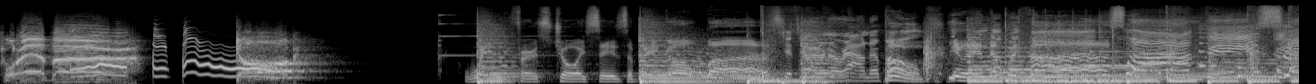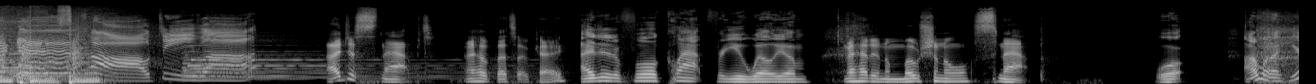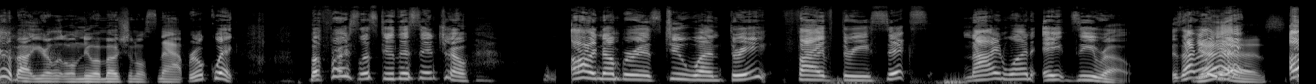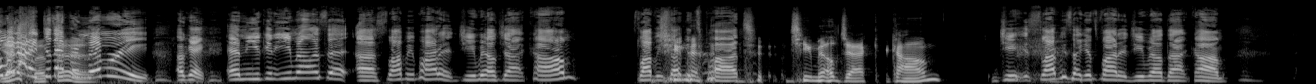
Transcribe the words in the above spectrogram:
Forever. Dog. When your first choice is a big old bus, You turn around and boom, oh. you end up with a sloppy seconds. Oh, diva. I just snapped. I hope that's okay. I did a full clap for you, William. I had an emotional snap. Well, I want to hear about your little new emotional snap real quick. But first, let's do this intro. Our number is 213 536 9180. Is that really it? yes. Oh my god, I did that from memory. Okay, and you can email us at uh, sloppypod at gmail.com. Sloppy seconds pod. Gmail.com. G- sloppy seconds pod at gmail.com.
